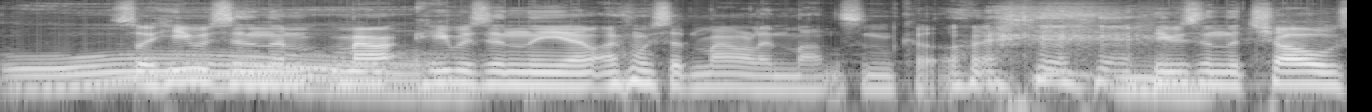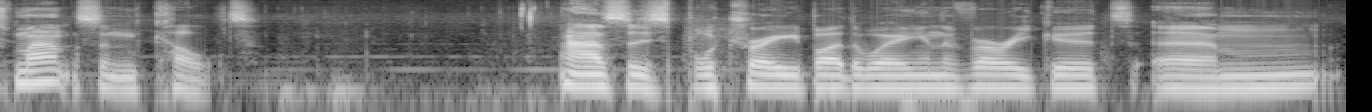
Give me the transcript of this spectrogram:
So he was in the Mar- he was in the uh, I almost said Marilyn Manson cult. he was in the Charles Manson cult, as is portrayed by the way in the very good um,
